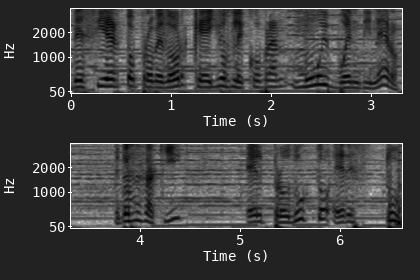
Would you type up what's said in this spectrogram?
de cierto proveedor que ellos le cobran muy buen dinero. Entonces aquí el producto eres tú.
